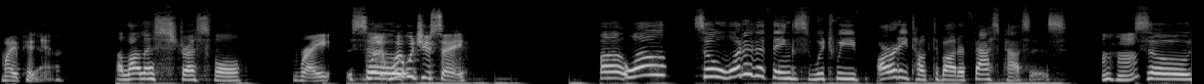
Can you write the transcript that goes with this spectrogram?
my opinion. Yeah. A lot less stressful. Right? So, what, what would you say? uh, well, so one of the things which we've already talked about are fast passes. Mm-hmm. So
